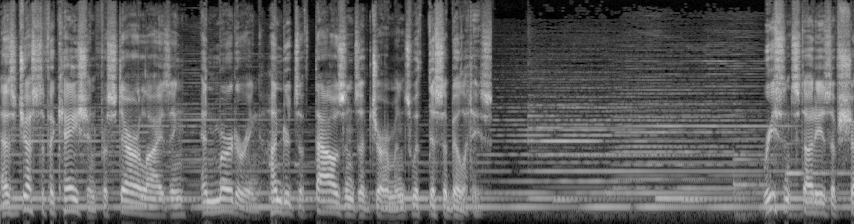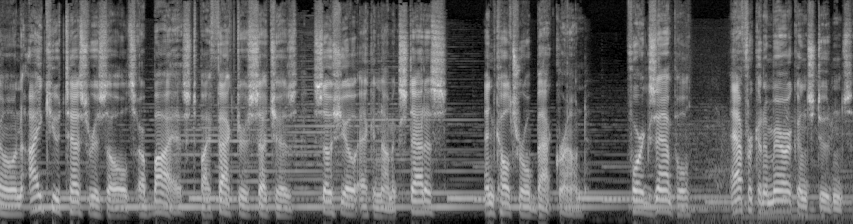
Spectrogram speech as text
as justification for sterilizing and murdering hundreds of thousands of Germans with disabilities. Recent studies have shown IQ test results are biased by factors such as socioeconomic status and cultural background. For example, African American students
